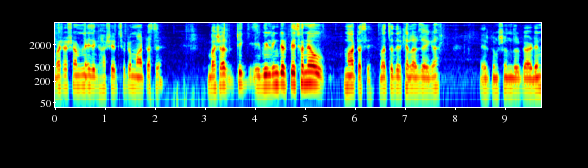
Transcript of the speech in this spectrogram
বাসার সামনে যে ঘাসের ছোট মাঠ আছে। বাসার ঠিক এই বিল্ডিংটার পেছনেও মাঠ আছে, বাচ্চাদের খেলার জায়গা। এরকম সুন্দর গার্ডেন।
